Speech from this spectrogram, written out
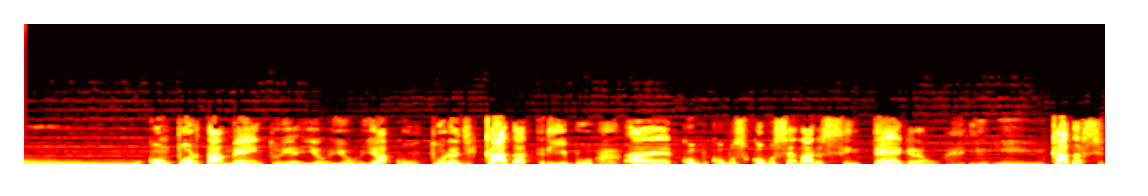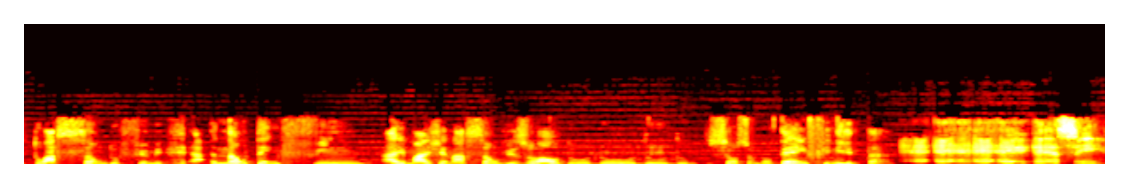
o, comportamento e, e- e a cultura de cada tribo, é, como, como, os- como os cenários se integram em, em cada situação do filme. Não tem fim a imaginação visual do, do, do, do, do Sono, não tem, é infinita. é, é- é- é assim,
